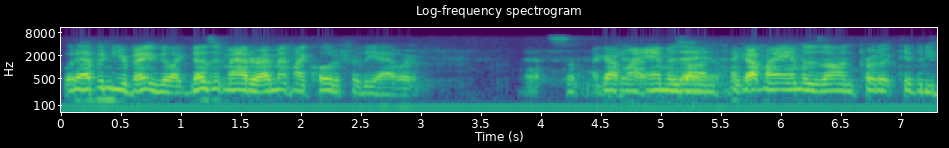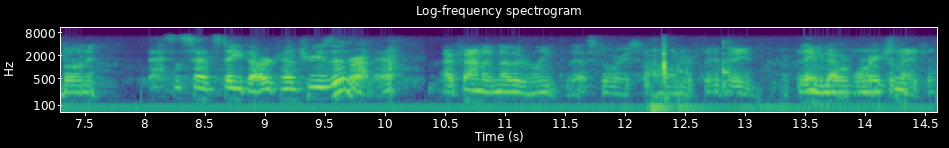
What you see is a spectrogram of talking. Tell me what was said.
What happened to your baby? Like, doesn't matter. I met my quota for the hour. That's some- I got my Amazon. damn. I got my Amazon productivity bonus. That's the sad state that our country is in right now. I found another link to that story, so I wonder if they, they if they've Any got more more information? information.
